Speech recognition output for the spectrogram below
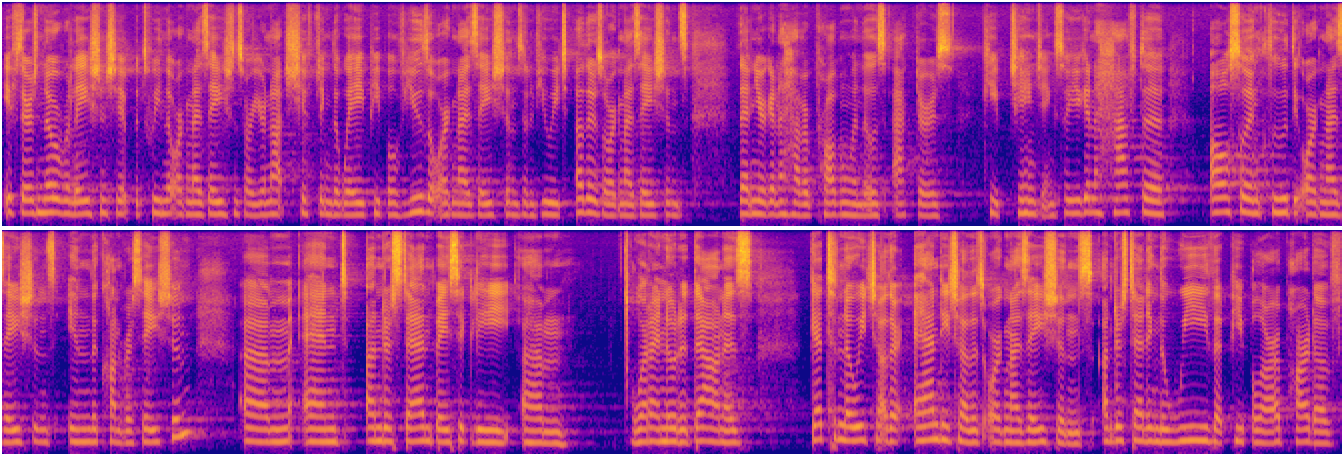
If there's no relationship between the organizations or you're not shifting the way people view the organizations and view each other's organizations, then you're going to have a problem when those actors keep changing. So you're going to have to also include the organizations in the conversation um, and understand basically um, what I noted down is get to know each other and each other's organizations, understanding the we that people are a part of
